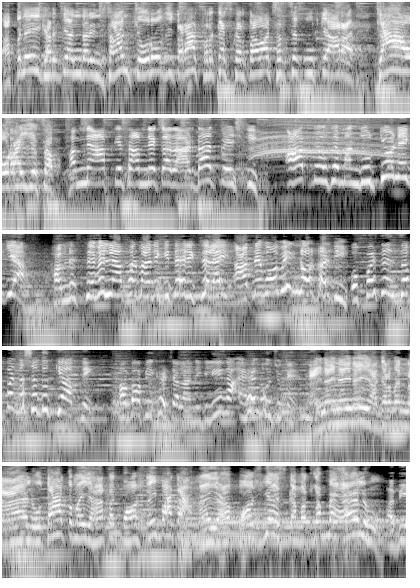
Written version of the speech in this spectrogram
अपने ही घर के अंदर इंसान चोरों की तरह सर्कस करता हुआ छत से कूद के आ रहा है। क्या हो रहा है ये सब? हमने आपके सामने करारदाद पेश की। आपने उसे मंजूर क्यों नहीं किया? हमने सिविल नाफरमानी की तहरीक चलाई। आपने वो भी इग्नोर कर दी। ऊपर से इन सब पर तशद्दुद किया आपने। अब आप ये घर चलाने के लिए नाअहल हो चुके हैं। नहीं नहीं नहीं नहीं। अगर मैं नायल होता तो मैं यहाँ तक पहुँच नहीं पाता। मैं यहाँ पहुँच गया इसका मतलब मैं अहल हूँ। अभी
